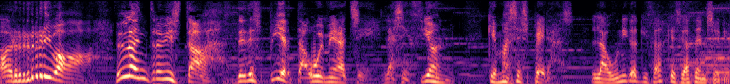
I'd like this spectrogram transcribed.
Arriba, la entrevista de Despierta UMH, la sección que más esperas, la única quizás que se hace en serio.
